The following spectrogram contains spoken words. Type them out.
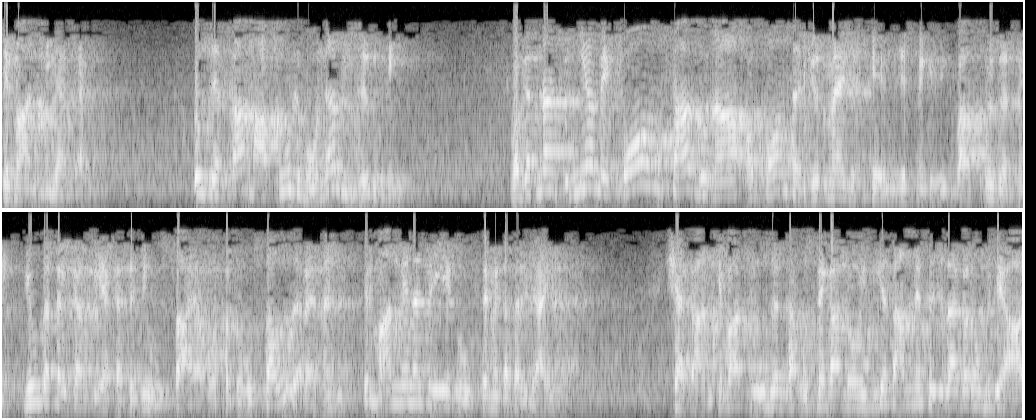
کہ مان لیا جائے۔ اس کا معقول ہونا بھی ضروری ہے۔ وغیرہ دنیا میں کون سا گنا اور کون سا جرم ہے جس کے جس میں کسی کی بات عذر نہیں؟ کیوں قتل کر دیا، کہتے جی غصہ آیا وہ تو غصہ عذر ہے نا جی۔ پھر مان لینا چاہیے کہ غصے میں قتل جائے شیطان کے پاس بھی عذر تھا۔ اس نے کہا، لو اس کے سامنے سجدہ کروں مجھے آگ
